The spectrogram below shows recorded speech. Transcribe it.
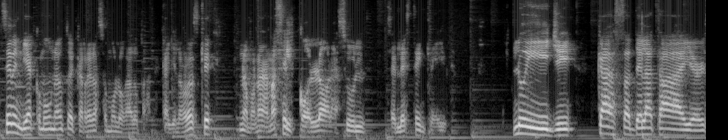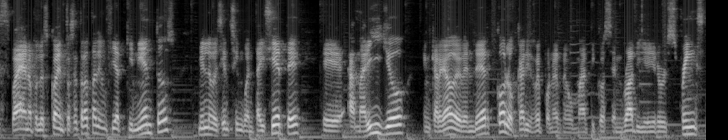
se vendía como un auto de carreras homologado para la calle. La verdad es que una monada más el color azul celeste increíble. Luigi, Casa de la Tires. Bueno, pues les cuento, se trata de un Fiat 500 1957, eh, amarillo, encargado de vender, colocar y reponer neumáticos en Radiator Springs.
